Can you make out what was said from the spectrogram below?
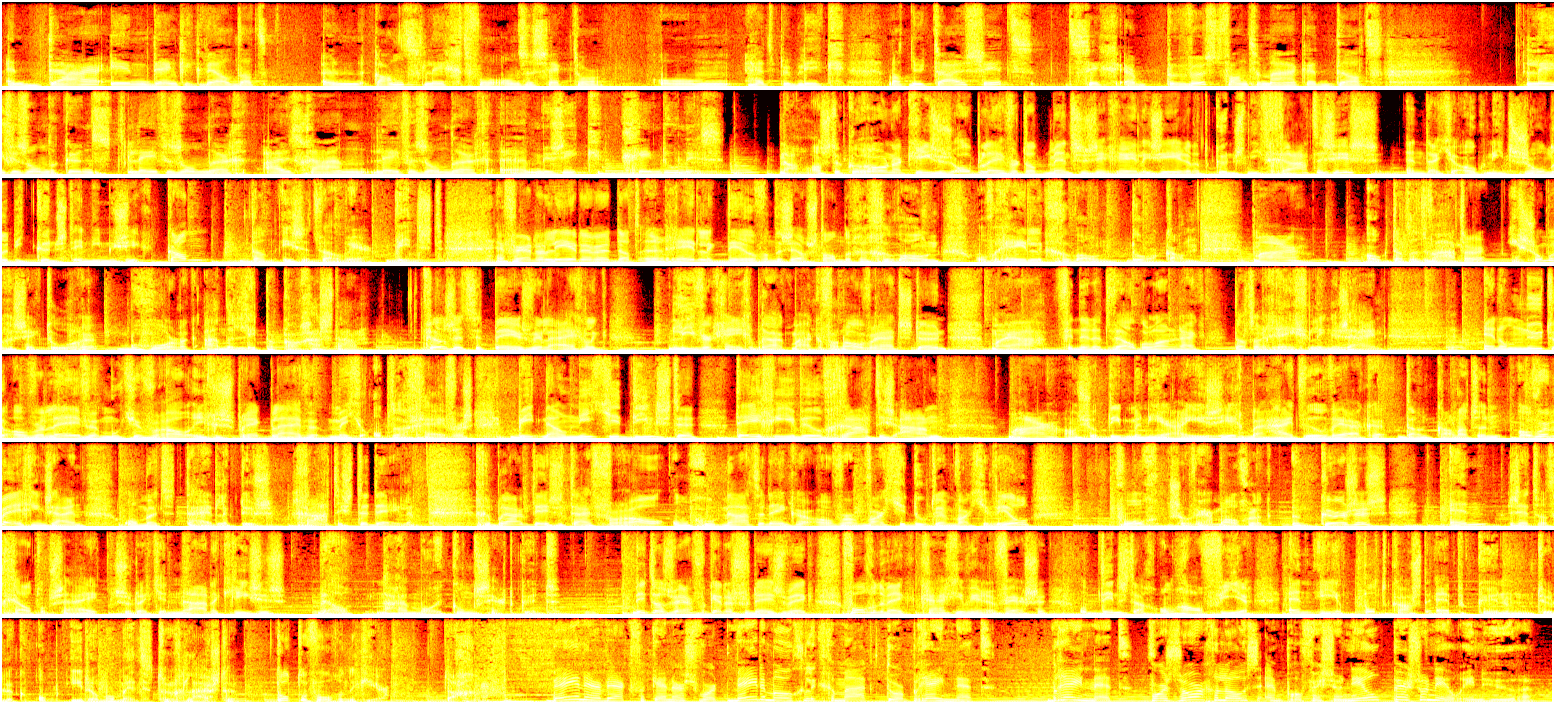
En daarin denk ik wel dat een kans ligt voor onze sector om het publiek wat nu thuis zit, zich er bewust van te maken dat leven zonder kunst, leven zonder uitgaan, leven zonder uh, muziek geen doen is. Nou, als de coronacrisis oplevert dat mensen zich realiseren dat kunst niet gratis is en dat je ook niet zonder die kunst in die muziek kan, dan is het wel weer winst. En verder leerden we dat een redelijk deel van de zelfstandigen gewoon of redelijk gewoon door kan. Maar ook dat het water in sommige sectoren behoorlijk aan de lippen kan gaan staan. Veel ZZP'ers willen eigenlijk liever geen gebruik maken van overheidssteun. Maar ja, vinden het wel belangrijk dat er regelingen zijn. En om nu te overleven moet je vooral in gesprek blijven met je opdrachtgevers. Bied nou niet je diensten tegen je wil gratis aan. Maar als je op die manier aan je zichtbaarheid wil werken, dan kan het een overweging zijn om het tijdelijk dus gratis te delen. Gebruik deze tijd vooral om goed na te denken over wat je doet en wat je wil. Volg zover mogelijk een cursus en zet wat geld opzij, zodat je na de crisis wel naar een mooi concert kunt. Dit was Werkverkenners voor deze week. Volgende week krijg je weer een verse op dinsdag om half vier. En in je podcast-app kun je hem natuurlijk op ieder moment terugluisteren. Tot de volgende keer. Dag. BNR Werkverkenners wordt mede mogelijk gemaakt door BrainNet. BrainNet voor zorgeloos en professioneel personeel inhuren.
